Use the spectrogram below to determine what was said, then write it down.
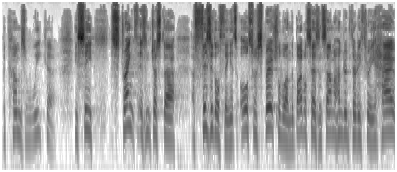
becomes weaker. You see, strength isn't just a, a physical thing, it's also a spiritual one. The Bible says in Psalm 133 how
